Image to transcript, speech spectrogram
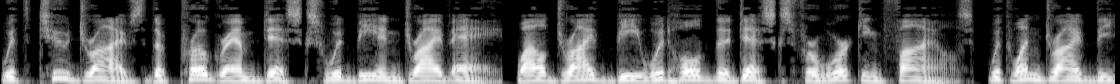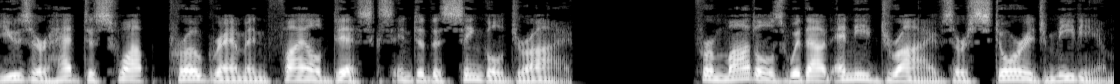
With two drives, the program disks would be in drive A, while drive B would hold the disks for working files. With one drive, the user had to swap program and file disks into the single drive. For models without any drives or storage medium,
